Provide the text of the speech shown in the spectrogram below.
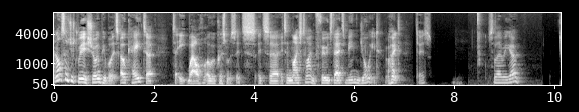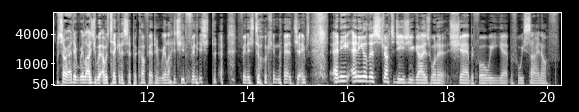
and also just reassuring people it's okay to to eat well over Christmas. It's it's a it's a nice time. Food's there to be enjoyed, right? It is. So there we go. Sorry, I didn't realise you. Were, I was taking a sip of coffee. I didn't realise you'd finished finished talking there, James. Any any other strategies you guys want to share before we uh, before we sign off?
